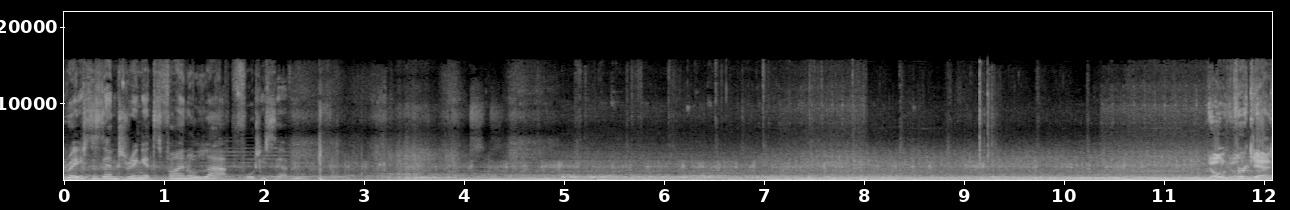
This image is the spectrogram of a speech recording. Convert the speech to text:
The race is entering its final lap, 47. Don't forget,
